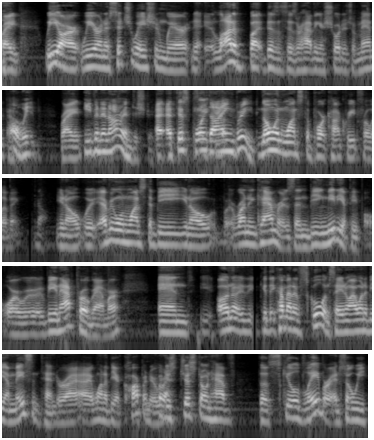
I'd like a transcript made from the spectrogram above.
right? We are we are in a situation where a lot of businesses are having a shortage of manpower, oh, we right? even in our industry, At, at this point, dying breed. no one wants to pour concrete for a living. No. You know, we, everyone wants to be, you know, running cameras and being media people or be an app programmer. And oh no, they come out of school and say, no, I want to be a mason tender. I, I want to be a carpenter. We just just don't have the skilled labor, and so we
